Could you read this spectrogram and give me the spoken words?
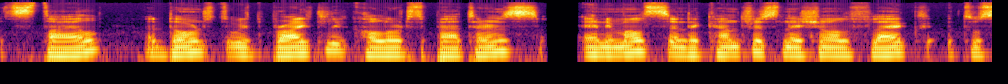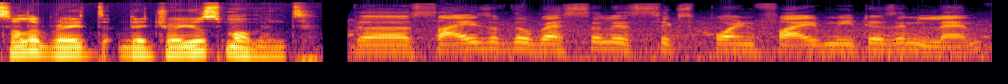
style, adorned with brightly colored patterns, animals and the country's national flag to celebrate the joyous moment. The size of the vessel is 6.5 meters in length,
